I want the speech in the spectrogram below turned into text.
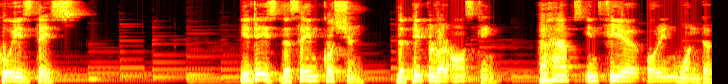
Who is this? It is the same question the people were asking, perhaps in fear or in wonder,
